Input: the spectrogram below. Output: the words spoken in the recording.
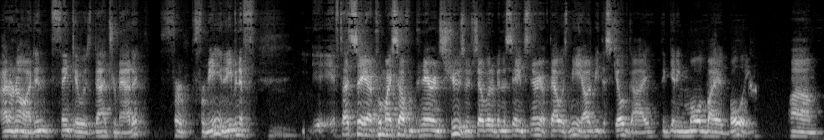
I don't know. I didn't think it was that dramatic for for me. And even if if let's say I put myself in Panarin's shoes, which that would have been the same scenario. If that was me, I would be the skilled guy getting mauled by a bully. Um,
